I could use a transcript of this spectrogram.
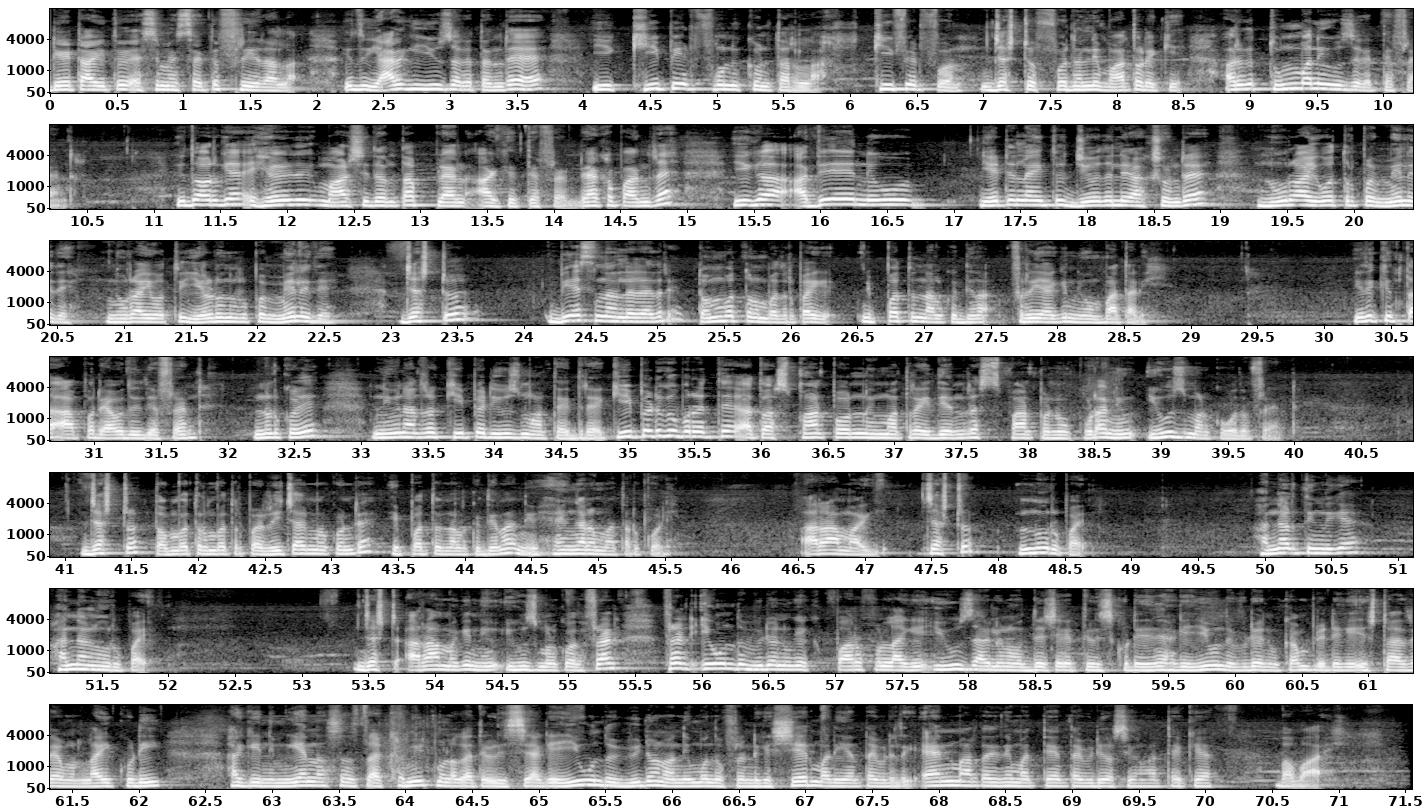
ಡೇಟಾ ಆಯಿತು ಎಸ್ ಎಂ ಎಸ್ ಆಯಿತು ಫ್ರೀ ಇರಲ್ಲ. ಇದು ಯಾರಿಗೆ ಯೂಸ್ ಆಗುತ್ತೆ ಅಂದರೆ ಈ ಕೀಪ್ಯಾಡ್ ಫೋನ್ ಇಟ್ಕೊತಾರಲ್ಲ ಕೀಪ್ಯಾಡ್ ಫೋನ್ ಜಸ್ಟ್ ಫೋನಲ್ಲಿ ಮಾತಾಡೋಕ್ಕೆ ಅವ್ರಿಗೆ ತುಂಬಾ ಯೂಸ್ ಆಗುತ್ತೆ ಫ್ರೆಂಡ್ ಇದು ಅವ್ರಿಗೆ ಹೇಳಿ ಮಾಡಿಸಿದಂಥ ಪ್ಲ್ಯಾನ್ ಆಗಿರುತ್ತೆ ಫ್ರೆಂಡ್ ಯಾಕಪ್ಪ ಅಂದರೆ ಈಗ ಅದೇ ನೀವು ಏರ್ಟೆಲ್ ಆಯಿತು ಜಿಯೋದಲ್ಲಿ ಹಾಕ್ಸ್ಕೊಂಡ್ರೆ ನೂರ ಐವತ್ತು ರೂಪಾಯಿ ಮೇಲಿದೆ. ನೂರ ಐವತ್ತು ಎರಡು ನೂರು ರೂಪಾಯಿ ಮೇಲಿದೆ. ಜಸ್ಟು ಬಿ ಎಸ್ ಎನ್ ಎಲ್ಲಾದರೆ ತೊಂಬತ್ತೊಂಬತ್ತು ರೂಪಾಯಿಗೆ ಇಪ್ಪತ್ತು ನಾಲ್ಕು ದಿನ ಫ್ರೀಯಾಗಿ ನೀವು ಮಾತಾಡಿ. ಇದಕ್ಕಿಂತ ಆಫರ್ ಯಾವುದು ಇದೆ ಫ್ರೆಂಡ್ ನೋಡ್ಕೊಳ್ಳಿ, ನೀವೇನಾದರೂ ಕೀಪ್ಯಾಡ್ ಯೂಸ್ ಮಾಡ್ತಾಯಿದ್ರೆ ಕೀಪ್ಯಾಡ್ಗೂ ಬರುತ್ತೆ ಅಥವಾ ಸ್ಮಾರ್ಟ್ ಫೋನ್ ನಿಮ್ಮ ಹತ್ರ ಇದೆ ಅಂದರೆ ಸ್ಮಾರ್ಟ್ ಫೋನು ಕೂಡ ನೀವು ಯೂಸ್ ಮಾಡ್ಕೋಬೋದು ಫ್ರೆಂಡ್ ಜಸ್ಟ್ ತೊಂಬತ್ತೊಂಬತ್ತು ರೂಪಾಯಿ ರೀಚಾರ್ಜ್ ಮಾಡಿಕೊಂಡ್ರೆ ಇಪ್ಪತ್ತು ನಾಲ್ಕು ದಿನ ನೀವು ಹೆಂಗಾರ ಮಾತಾಡ್ಕೊಳ್ಳಿ. ಆರಾಮಾಗಿ ಜಸ್ಟು ನೂರು ರೂಪಾಯಿ. ಹನ್ನೆರಡು ತಿಂಗಳಿಗೆ ಹನ್ನೆರಡು ನೂರು ರೂಪಾಯಿ. ಜಸ್ಟ್ ಆರಾಮಾಗಿ ನೀವು ಯೂಸ್ ಮಾಡ್ಕೋದು ಫ್ರೆಂಡ್ ಫ್ರೆಂಡ್ ಈ ಒಂದು ವಿಡಿಯೋ ನಿಮಗೆ ಪವರ್ಫುಲ್ಲಾಗಿ ಯೂಸ್ ಆಗಲಿ ಅನ್ನೋ ಉದ್ದೇಶಕ್ಕೆ ತಿಳಿಸ್ಕೊಟ್ಟಿದ್ದೀನಿ. ಹಾಗೆ ಈ ಒಂದು ವಿಡಿಯೋ ನಿಮ್ಗೆ ಕಂಪ್ಲೀಟಾಗಿ ಇಷ್ಟ ಆದರೆ ಒಂದು ಲೈಕ್ ಕೊಡಿ. ಹಾಗೆ ನಿಮ್ಗೇನು ಅನಿಸುತ್ತೆ ಕಮೆಂಟ್ ಮೂಲಕ ತಿಳಿಸಿ. ಹಾಗೆ ಈ ಒಂದು ವಿಡಿಯೋನ ನಿಮ್ಮೊಂದು ಫ್ರೆಂಡ್ಗೆ ಶೇರ್ ಮಾಡಿ ಅಂತ ವಿಡಿಯೋದಲ್ಲಿ ಏನು ಮಾಡ್ತಾಯಿದ್ದೀನಿ ಮತ್ತೆ ಅಂತ ವಿಡಿಯೋ ಸಿಗೋಣ ಟೇಕ್ ಕೇರ್ ಬಾಯ್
